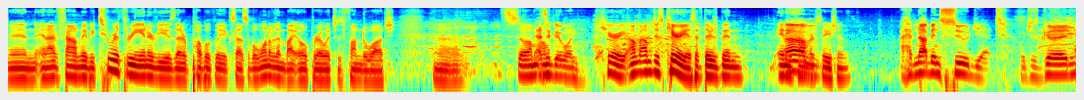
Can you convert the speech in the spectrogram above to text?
and and I've found maybe two or three interviews that are publicly accessible. One of them by Oprah, which is fun to watch. Uh, so I'm, That's I'm a good one. curious. I'm, I'm just curious if there's been any Um, conversation. I have not been sued yet, which is good.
